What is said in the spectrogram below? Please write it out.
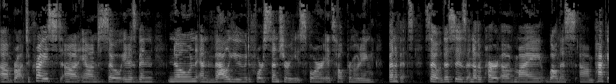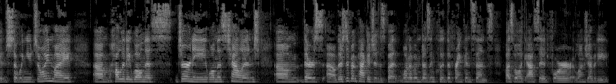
um, brought to Christ. Uh, and so it has been known and valued for centuries for its health promoting benefits. So this is another part of my wellness um, package. So when you join my um, holiday wellness journey, wellness challenge, um, there's uh, there's different packages, but one of them does include the frankincense boswellic acid for longevity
